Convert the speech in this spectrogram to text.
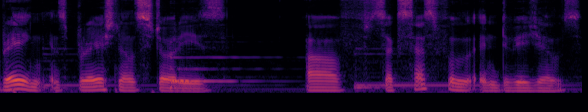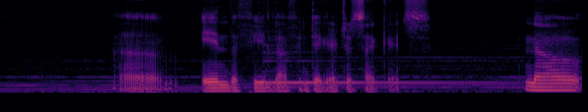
bring inspirational stories of successful individuals um, in the field of integrated circuits. Now,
